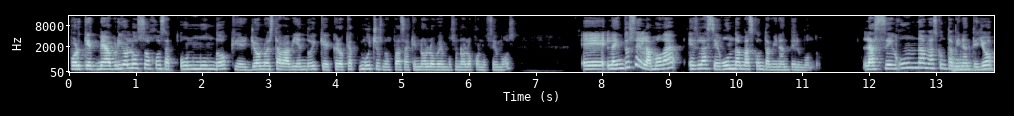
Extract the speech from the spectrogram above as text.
porque me abrió los ojos a un mundo que yo no estaba viendo y que creo que a muchos nos pasa, que no lo vemos o no lo conocemos. Eh, la industria de la moda es la segunda más contaminante del mundo. La segunda más contaminante. Yo,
